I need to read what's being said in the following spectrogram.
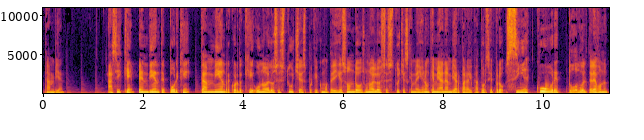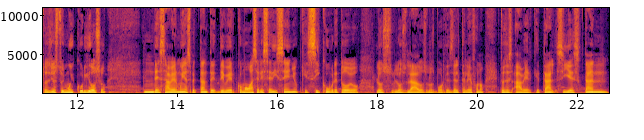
también. Así que pendiente porque también recuerdo que uno de los estuches, porque como te dije son dos, uno de los estuches que me dijeron que me iban a enviar para el 14 Pro sí cubre todo el teléfono. Entonces yo estoy muy curioso de saber, muy expectante de ver cómo va a ser ese diseño que sí cubre todos los, los lados, los bordes del teléfono. Entonces a ver qué tal, si es tan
